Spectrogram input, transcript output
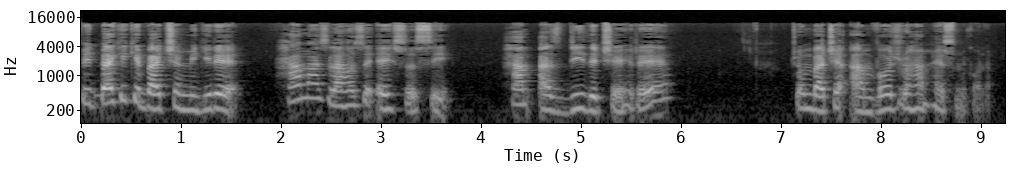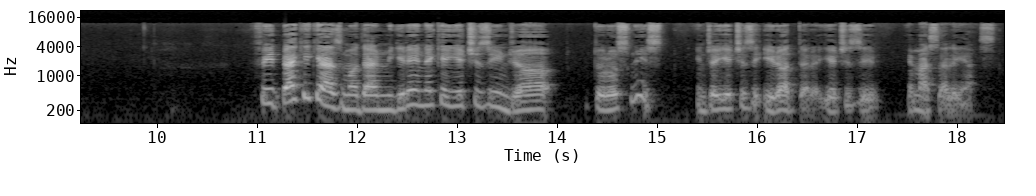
feedback ی که بچه می‌گیره هم از لحاظ احساسی هم از دید چهره چون بچه امواج رو هم حس می‌کنه. feedback ی که از مادر می‌گیره اینه که یه چیزی اینجا درست نیست. اینجا یه چیزی ایراد داره یه چیزی یه مسئله هست.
